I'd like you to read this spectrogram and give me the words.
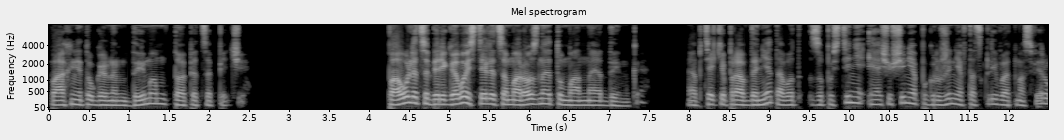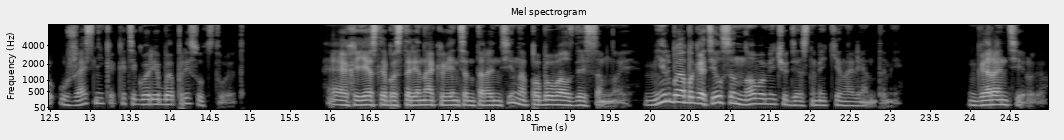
Пахнет угольным дымом, топятся печи. По улице Береговой стелется морозная туманная дымка. Аптеки, правда, нет, а вот запустение и ощущение погружения в тоскливую атмосферу ужасника категории «Б» присутствуют. Эх, если бы старина Квентин Тарантино побывал здесь со мной, мир бы обогатился новыми чудесными кинолентами. Гарантирую.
